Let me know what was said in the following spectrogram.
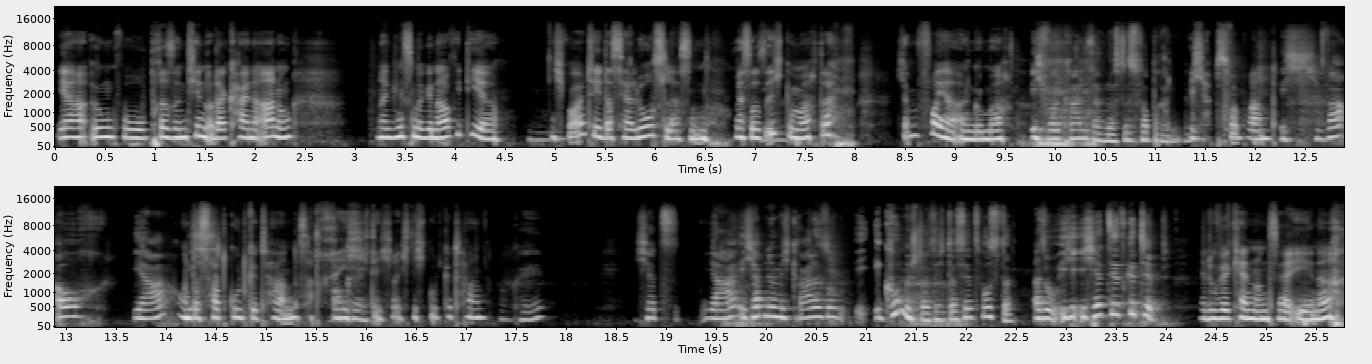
ja irgendwo präsentieren oder keine Ahnung. Und dann ging es mir genau wie dir. Ich wollte das ja loslassen. Weißt du, was ich gemacht habe? Ich habe ein Feuer angemacht. Ich wollte gerade sagen, du hast es verbrannt. Ne? Ich habe es verbrannt. Ich war auch, ja. Und das hat gut getan. Das hat Okay. richtig, richtig gut getan. Okay. Ich hätte ja, ich habe nämlich gerade so, komisch, dass ich das jetzt wusste. Also ich, ich hätte es jetzt getippt. Ja, du, wir kennen uns ja eh, ne?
